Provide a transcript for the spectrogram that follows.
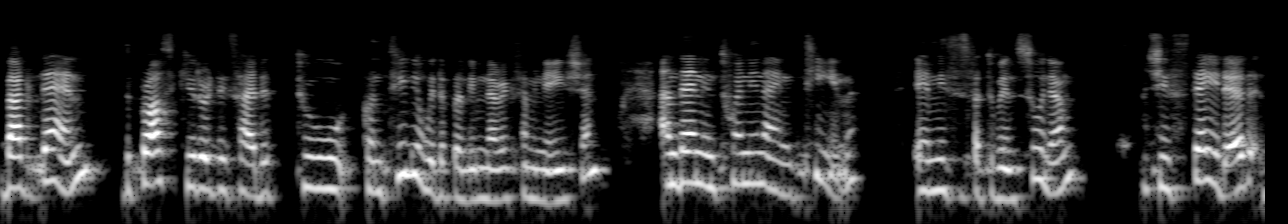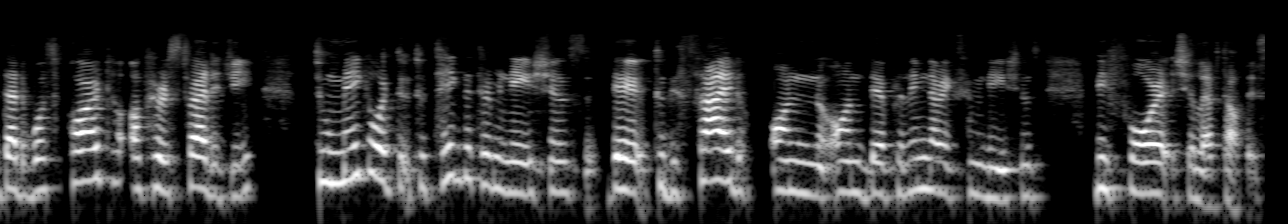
Back then, the prosecutor decided to continue with the preliminary examination. And then in 2019, eh, Mrs. Fatou Bensouda, she stated that was part of her strategy to make or to, to take determinations, the, to decide on, on the preliminary examinations before she left office.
